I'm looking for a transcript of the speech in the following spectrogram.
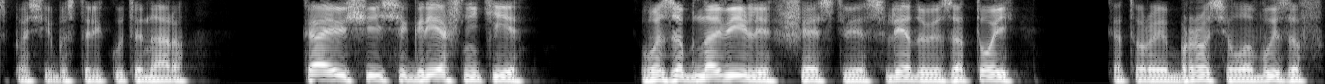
спасибо старику Тенаро, кающиеся грешники возобновили шествие, следуя за той, которая бросила вызов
